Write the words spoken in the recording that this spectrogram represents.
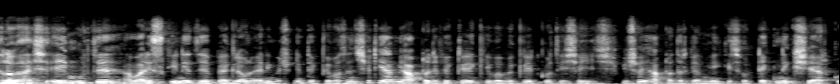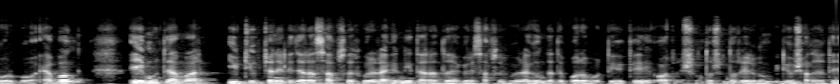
হ্যালো গাইস, এই মুহূর্তে আমার স্ক্রিনে যে ব্যাকগ্রাউন্ড অ্যানিমেশনটি দেখতে পাচ্ছেন, সেটি আমি আফটার ইফেক্টে কীভাবে ক্রিয়েট করছি সেই বিষয়ে আপনাদেরকে আমি কিছু টেকনিক শেয়ার করব এবং এই মুহূর্তে আমার ইউটিউব চ্যানেলে যারা সাবস্ক্রাইব করে রাখেননি, তারা দয়া করে সাবস্ক্রাইব করে রাখুন, যাতে পরবর্তীতে অত সুন্দর সুন্দর এরকম ভিডিও সাথে সাথে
